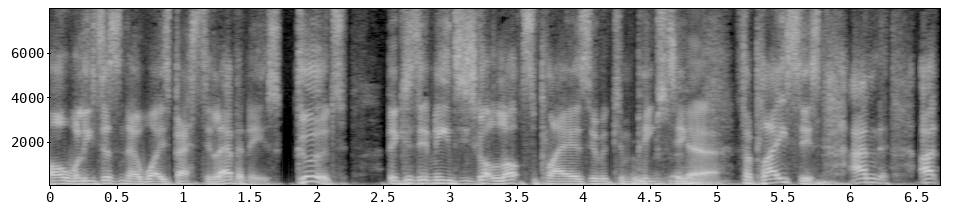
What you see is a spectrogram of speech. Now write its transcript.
oh, well, he doesn't know what his best 11 is. Good because it means he's got lots of players who are competing yeah. for places. And I,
